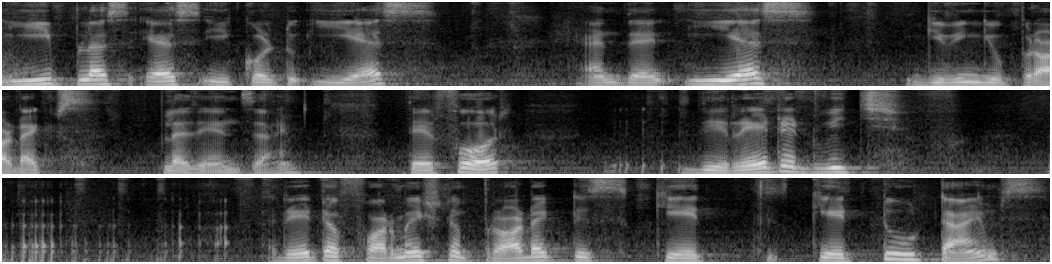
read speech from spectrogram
E plus S equal to E S and then E S giving you products plus enzyme. Therefore, the rate at which uh, rate of formation of product is k k 2 times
